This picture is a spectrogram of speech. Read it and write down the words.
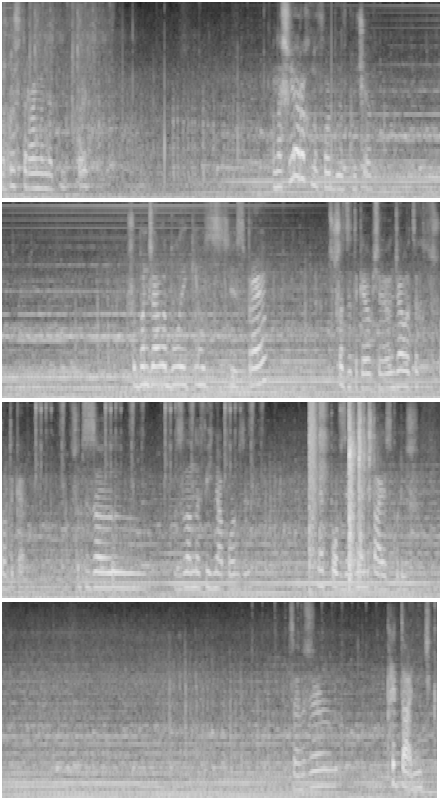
Я просто реально не пам'ятаю. На що я арахнофобію включив? Щоб Анжела була якимось спреєм? Що це таке взагалі? Анжела це що таке? Що це за е, зелена фігня повзає? Не повзає, вона літає скоріше. Це вже питаннячка.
